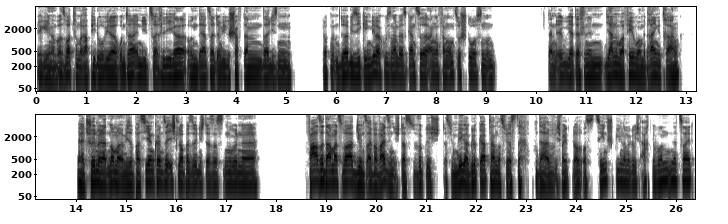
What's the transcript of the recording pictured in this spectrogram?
wir gehen aber so was von Rapido wieder runter in die zweite Liga und er hat es halt irgendwie geschafft, dann da diesen, ich glaube, mit dem Derby-Sieg gegen Leverkusen haben wir das Ganze angefangen umzustoßen und dann irgendwie hat er es in den Januar, Februar mit reingetragen. Wäre halt schön, wenn das nochmal irgendwie so passieren könnte. Ich glaube persönlich, dass es nur eine Phase damals war, die uns einfach, weiß ich nicht, dass wirklich, dass wir mega Glück gehabt haben, dass wir es da, da ich glaube, aus zehn Spielen haben wir, glaube ich, acht gewonnen in der Zeit.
